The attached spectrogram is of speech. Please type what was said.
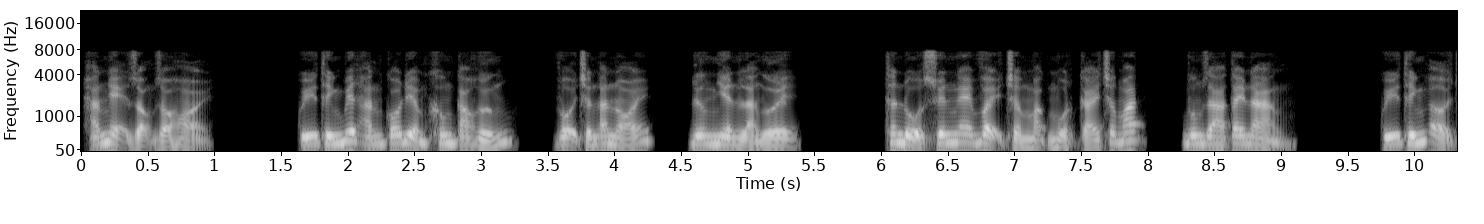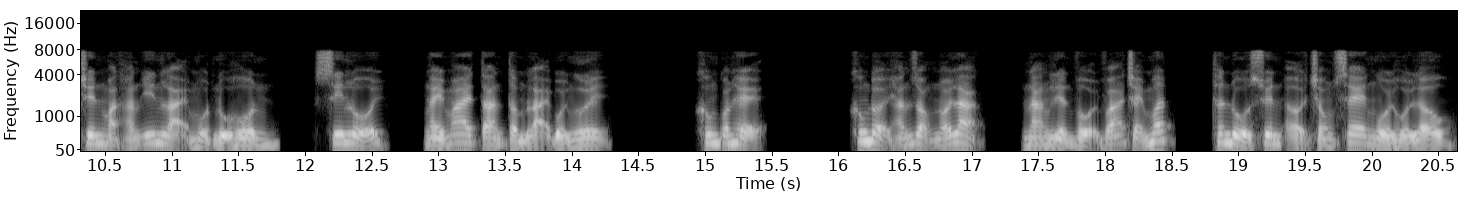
Hắn nhẹ giọng dò hỏi. Quý thính biết hắn có điểm không cao hứng, vội chấn an nói, đương nhiên là ngươi. Thân đổ xuyên nghe vậy trầm mặc một cái trước mắt, buông ra tay nàng. Quý thính ở trên mặt hắn in lại một nụ hôn, xin lỗi, ngày mai tan tầm lại bồi ngươi. Không quan hệ. Không đợi hắn giọng nói lạc, nàng liền vội vã chạy mất, thân đổ xuyên ở trong xe ngồi hồi lâu,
